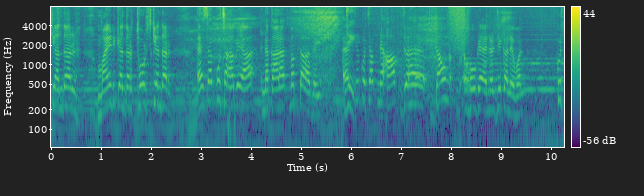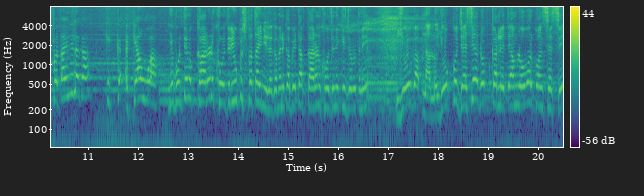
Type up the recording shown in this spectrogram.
के अंदर माइंड के अंदर थॉट्स के अंदर ऐसा कुछ आ गया नकारात्मकता आ गई। ऐसे कुछ अपने आप जो है डाउन हो गया एनर्जी का लेवल कुछ पता ही नहीं लगा। कि क्या हुआ? ये बोलते हैं मैं कारण खोज रही हूँ कुछ पता ही नहीं लगा। मैंने कहा बेटा अब कारण खोजने की ज़रूरत नहीं योग अपना लो। योग को जैसे अडोप्ट कर लेते हैं हम लोअर कॉन्शियस से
